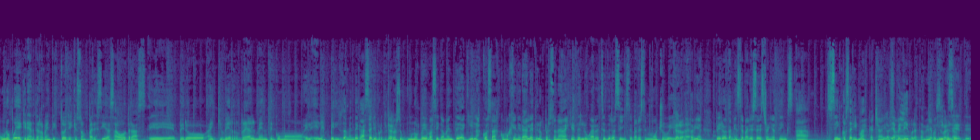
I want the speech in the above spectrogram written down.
uno puede crear de repente historias que son parecidas a otras, eh, pero hay que ver realmente como el, el espíritu también de cada serie, porque claro, Claro. si uno ve básicamente aquí las cosas como generales de los personajes, del lugar, etcétera, sí, se parecen mucho y Claro, está eh, bien, pero también se parece Stranger Things a cinco series más, ¿cachai? O Y a películas también. y a películas. parece, te-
